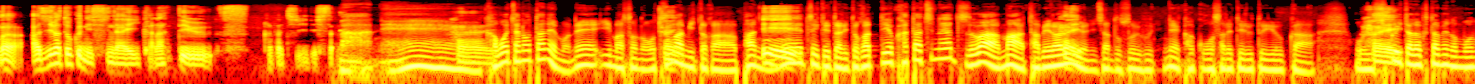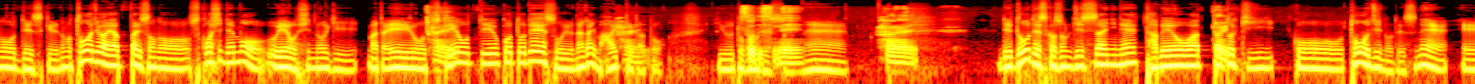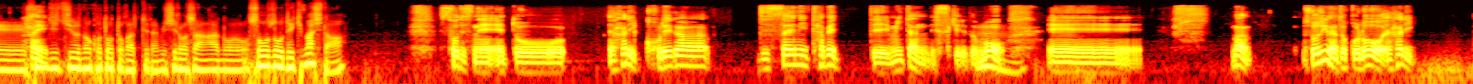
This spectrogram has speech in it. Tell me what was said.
まあ、味は特にしないかなっていう形でしたね。まあね、はい。かぼちゃの種もね、今、そのおつまみとかパンにね、ええついてたりとかっていう形のやつは、まあ食べられるようにちゃんとそういうふうにね、加工されてるというか、美味しくいただくためのものですけれども、当時はやっぱりその少しでも上をしのぎ、また栄養をつけようっていうことで、そういう中にも入ってたというところですよね。はい。で、どうですか、その実際にね、食べ終わった時、こう、当時のですね、えーはい。戦時中のこととかっていうのは、三代さん、あの、想像できました？そうですね。えっと、やはりこれが実際に食べてみたんですけれども、うん。えーまあ、正直なところ、やはり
